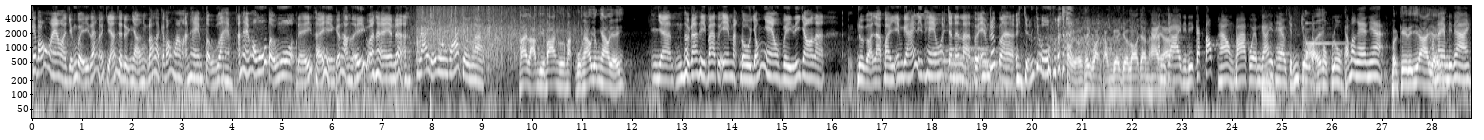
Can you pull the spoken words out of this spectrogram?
Cái bó hoa mà chuẩn bị lát nữa chị Ánh sẽ được nhận Đó là cái bó hoa mà anh hai em tự làm. Anh hai em không muốn tự mua để thể hiện cái thành ý của anh hai em đó. Ạ. con gái dễ thương quá chừng à. Nay làm gì ba người mặc quần áo giống nhau vậy? Dạ, thực ra thì ba tụi em mặc đồ giống nhau vì lý do là được gọi là bầy em gái đi theo á, cho nên là tụi em rất là chỉnh chu. trời ơi thấy quan trọng ghê chưa? Lo cho anh hai anh hả? trai thì đi cắt tóc phải không? Ba cô em gái đi theo chỉnh chu đồng phục luôn. Cảm ơn em nha. Bên kia đi với ai vậy? hôm nay em đi với ai?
